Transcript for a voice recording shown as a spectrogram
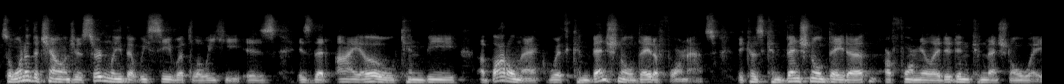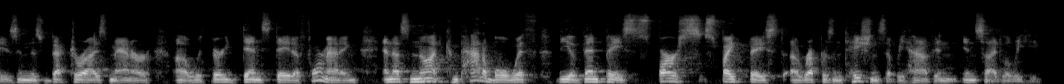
So one of the challenges certainly that we see with Loihi is, is that I.O. can be a bottleneck with conventional data formats because conventional data are formulated in conventional ways in this vectorized manner uh, with very dense data formatting. And that's not compatible with the event-based sparse spike-based uh, representations that we have in inside Loihi.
